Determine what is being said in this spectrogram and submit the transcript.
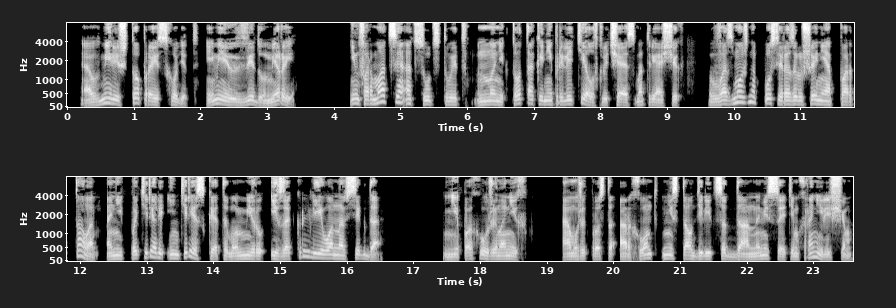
– «а в мире что происходит? Имею в виду миры». Информация отсутствует, но никто так и не прилетел, включая смотрящих. Возможно, после разрушения портала они потеряли интерес к этому миру и закрыли его навсегда. Не похоже на них. А может, просто Архонт не стал делиться данными с этим хранилищем?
